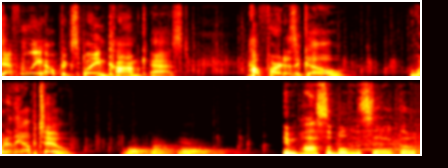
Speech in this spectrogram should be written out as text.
definitely help explain Comcast. How far does it go? What are they up to? Impossible to say, though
